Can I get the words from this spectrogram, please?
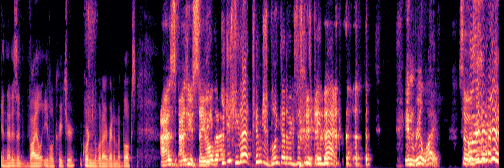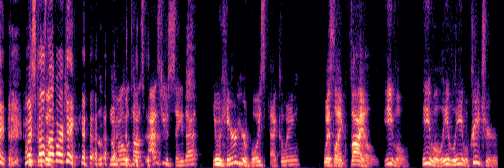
and that is a vile, evil creature, according to what I read in my books. As as you say all that Did you see that? Tim just blinked out of existence, came back. in real life. So This isn't working. My spell's not working. Normalitas, as you say that, you hear your voice echoing with like vile, evil, evil, evil, evil creature.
